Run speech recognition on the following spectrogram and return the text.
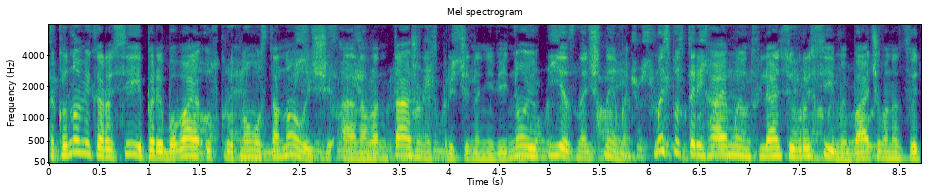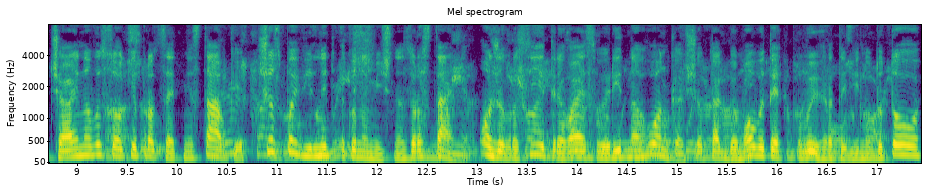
Економіка Росії перебуває у скрутному становищі, а навантаження, спричинені війною, є значними. Ми спостерігаємо інфляцію в Росії. Ми бачимо надзвичайно високі процентні ставки, що сповільнить економічне зростання. Отже, в Росії триває своєрідна гонка, щоб так би мовити, виграти війну до того,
